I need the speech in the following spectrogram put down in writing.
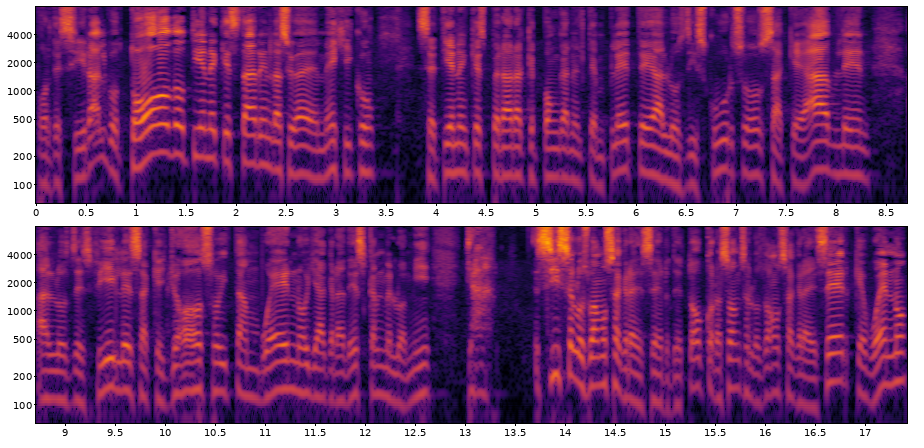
Por decir algo, todo tiene que estar en la Ciudad de México, se tienen que esperar a que pongan el templete, a los discursos, a que hablen, a los desfiles, a que yo soy tan bueno y agradezcanmelo a mí. Ya, sí se los vamos a agradecer, de todo corazón se los vamos a agradecer, qué bueno,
